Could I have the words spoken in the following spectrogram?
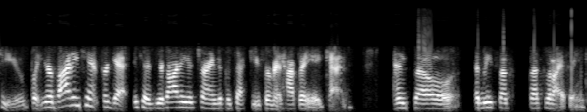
to you, but your body can't forget because your body is trying to protect you from it happening again. And so at least that's that's what I think.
